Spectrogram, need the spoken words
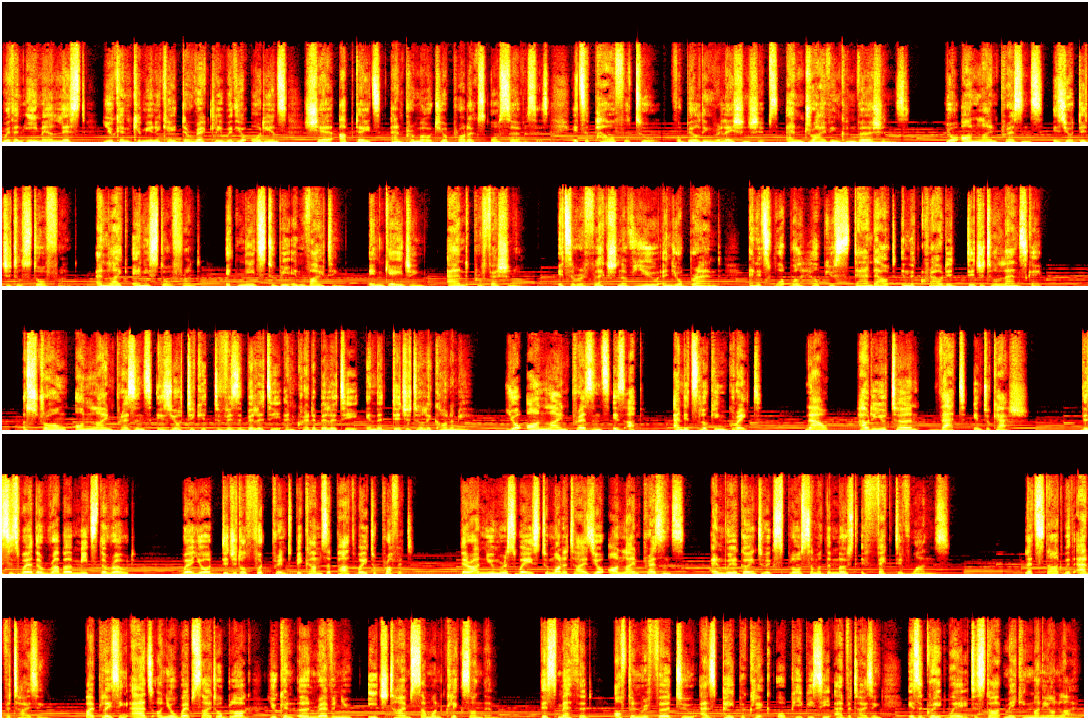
With an email list, you can communicate directly with your audience, share updates, and promote your products or services. It's a powerful tool for building relationships and driving conversions. Your online presence is your digital storefront. And like any storefront, it needs to be inviting, engaging, and professional. It's a reflection of you and your brand, and it's what will help you stand out in the crowded digital landscape. A strong online presence is your ticket to visibility and credibility in the digital economy. Your online presence is up, and it's looking great. Now, how do you turn that into cash? This is where the rubber meets the road, where your digital footprint becomes a pathway to profit. There are numerous ways to monetize your online presence, and we're going to explore some of the most effective ones. Let's start with advertising. By placing ads on your website or blog, you can earn revenue each time someone clicks on them. This method, often referred to as pay-per-click or PPC advertising, is a great way to start making money online.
